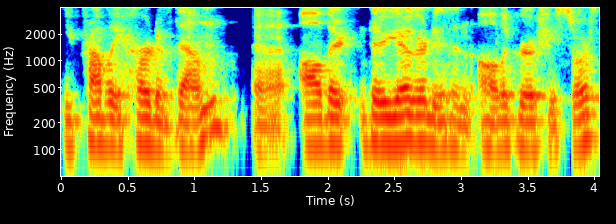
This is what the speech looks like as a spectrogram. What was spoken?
you've probably heard of them. Uh, all their their yogurt is in all the grocery stores.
